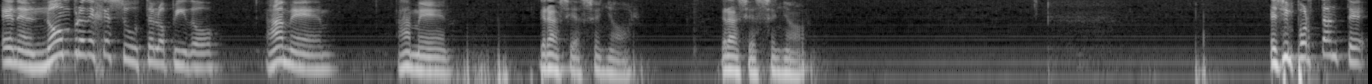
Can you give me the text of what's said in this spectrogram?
En el nombre de Jesús te lo pido. Amén. Amén. Gracias, Señor. Gracias, Señor. Es importante,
